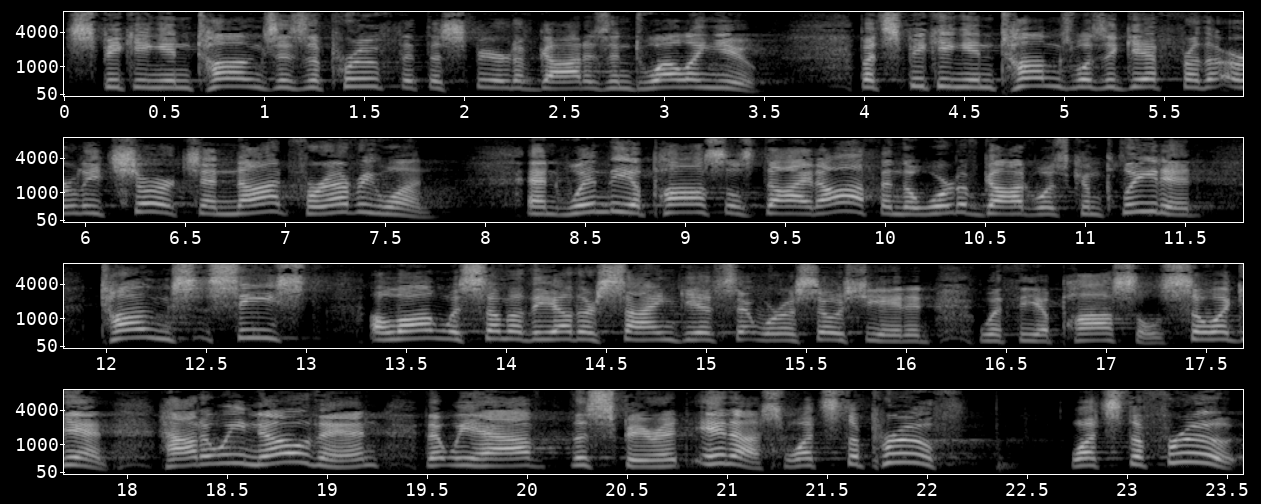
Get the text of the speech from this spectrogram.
speaking in tongues is the proof that the Spirit of God is indwelling you. But speaking in tongues was a gift for the early church and not for everyone. And when the apostles died off and the Word of God was completed, tongues ceased along with some of the other sign gifts that were associated with the apostles. So again, how do we know then that we have the Spirit in us? What's the proof? What's the fruit?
